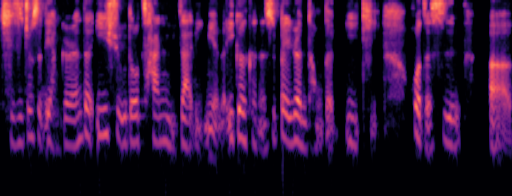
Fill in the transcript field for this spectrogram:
其实就是两个人的 issue 都参与在里面了。一个可能是被认同的议题，或者是呃，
